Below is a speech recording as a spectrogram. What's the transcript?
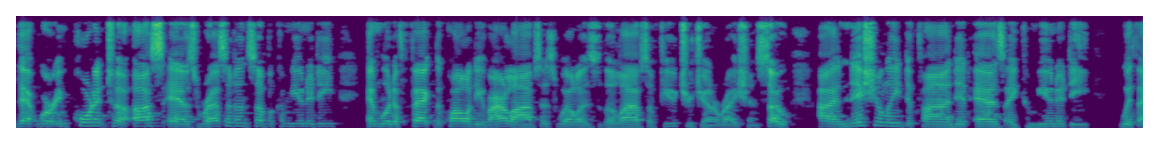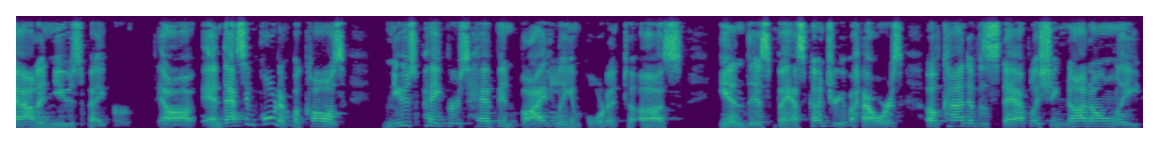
that were important to us as residents of a community and would affect the quality of our lives as well as the lives of future generations. So I initially defined it as a community without a newspaper. Uh, and that's important because newspapers have been vitally important to us in this vast country of ours of kind of establishing not only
